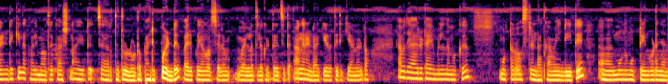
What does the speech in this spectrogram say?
വെണ്ടയ്ക്കും തക്കാളി മാത്രമേ കഷ്ണമായിട്ട് ചേർത്തിട്ടുള്ളൂ കേട്ടോ പരിപ്പുണ്ട്. പരിപ്പ് ഞാൻ കുറച്ച് നേരം വെള്ളത്തിലൊക്കെ ഇട്ട് വെച്ചിട്ട് അങ്ങനെ ഉണ്ടാക്കിയെടുത്തിരിക്കുകയാണ് കേട്ടോ അപ്പോൾ ആ ഒരു ടൈമിൽ നമുക്ക് മുട്ട റോസ്റ്റ് ഉണ്ടാക്കാൻ വേണ്ടിയിട്ട് മൂന്ന് മുട്ടയും കൂടെ ഞാൻ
